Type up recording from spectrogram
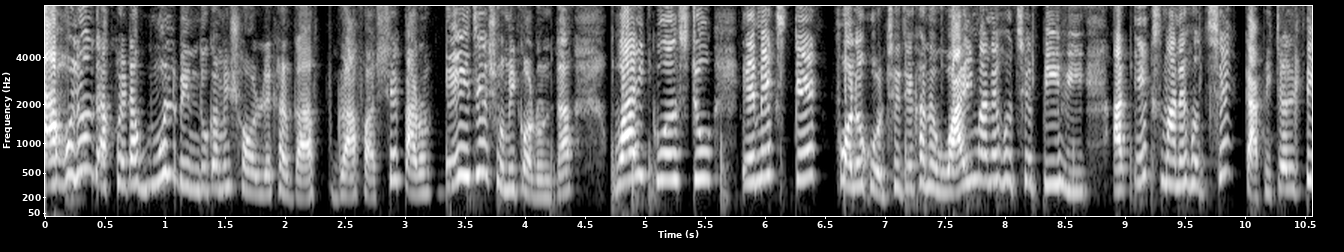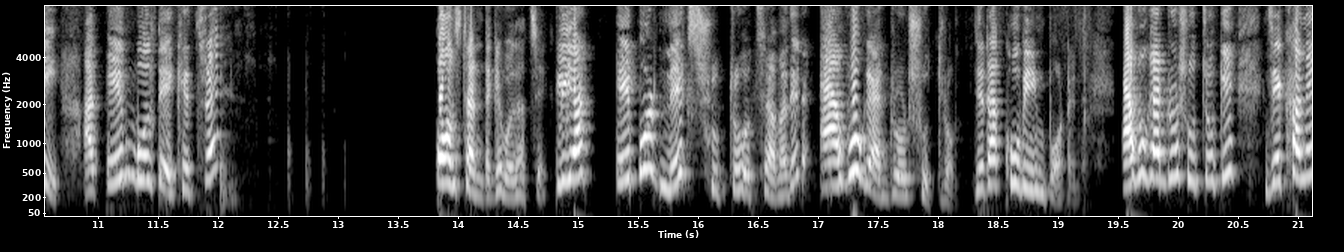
তাহলেও দেখো এটা মূল বিন্দুগামী সরলরেখার গ্রাফ গ্রাফ আসছে, কারণ এই যে সমীকরণটা Y equals to M X কে ফলো করছে, যেখানে ওয়াই মানে হচ্ছে পিভি আর এক্স মানে হচ্ছে ক্যাপিটাল টি আর এম বলতে এক্ষেত্রে কনস্ট্যান্টটাকে বোঝাচ্ছে। ক্লিয়ার এরপর নেক্সট সূত্র হচ্ছে আমাদের অ্যাভোগ্যাড্রোর সূত্র, যেটা খুব ইম্পর্টেন্ট অ্যাভোগ্যাড্রো সূত্র কি? যেখানে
